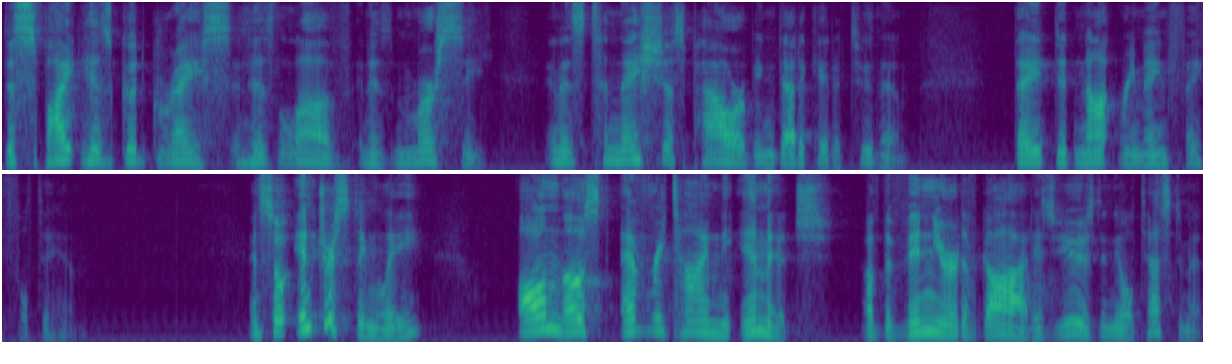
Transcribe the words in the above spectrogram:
Despite his good grace and his love and his mercy and his tenacious power being dedicated to them, they did not remain faithful to him. And so, interestingly, almost every time the image of the vineyard of God is used in the Old Testament,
